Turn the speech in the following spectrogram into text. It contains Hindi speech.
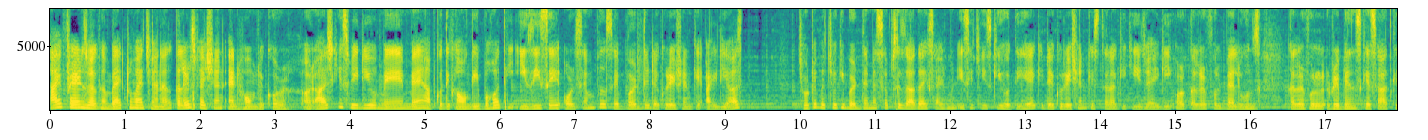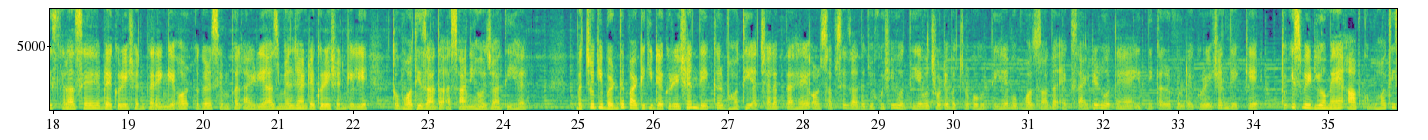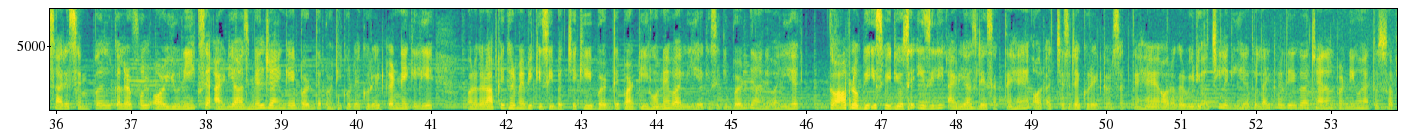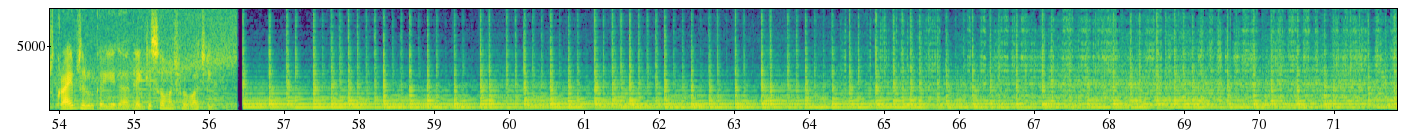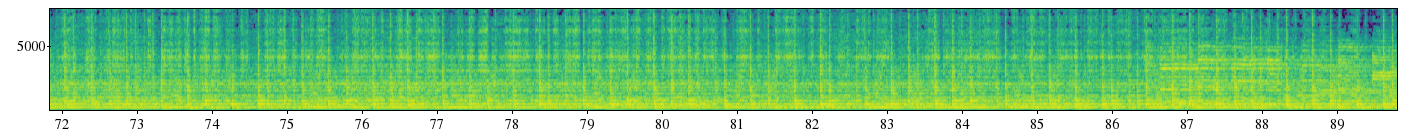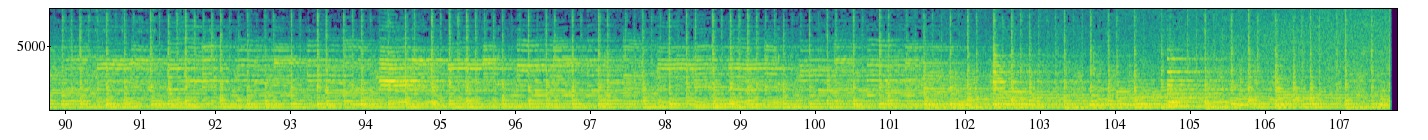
Hi friends welcome back to my channel colours fashion and home decor और आज की इस वीडियो में मैं आपको दिखाऊँगी बहुत ही इजी से और सिंपल से बर्थडे डेकोरेशन के आइडियाज़ छोटे बच्चों की बर्थडे में सबसे ज़्यादा एक्साइटमेंट इसी चीज़ की होती है कि डेकोरेशन किस तरह की की जाएगी और कलरफुल बैलून्स कलरफुल रिबन्स के साथ किस तरह से डेकोरेशन करेंगे और अगर सिंपल आइडियाज़ मिल जाएँ डेकोरेशन के लिए तो बहुत ही ज़्यादा आसानी हो जाती है। बच्चों की बर्थडे पार्टी की डेकोरेशन देखकर बहुत ही अच्छा लगता है और सबसे ज़्यादा जो खुशी होती है वो छोटे बच्चों को होती है। वो बहुत ज़्यादा एक्साइटेड होते हैं इतनी कलरफुल डेकोरेशन देख के। तो इस वीडियो में आपको बहुत ही सारे सिंपल कलरफुल और यूनिक से आइडियाज़ मिल जाएँगे बर्थडे पार्टी को डेकोरेट करने के लिए। और अगर आपके घर में भी किसी बच्चे की बर्थडे पार्टी होने वाली है, किसी की बर्थडे आने वाली है तो आप लोग भी इस वीडियो से इजीली आइडियाज़ ले सकते हैं और अच्छे से डेकोरेट कर सकते हैं और अगर वीडियो अच्छी लगी है तो लाइक कर दिएगा। चैनल पर न्यू है तो सब्सक्राइब ज़रूर करिएगा। Thank you so much for watching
